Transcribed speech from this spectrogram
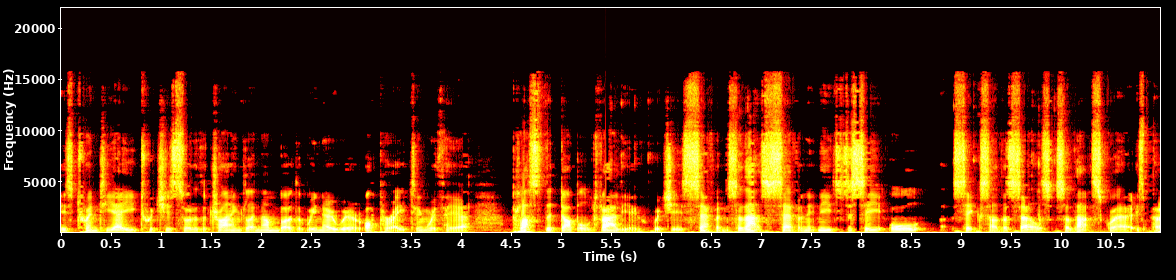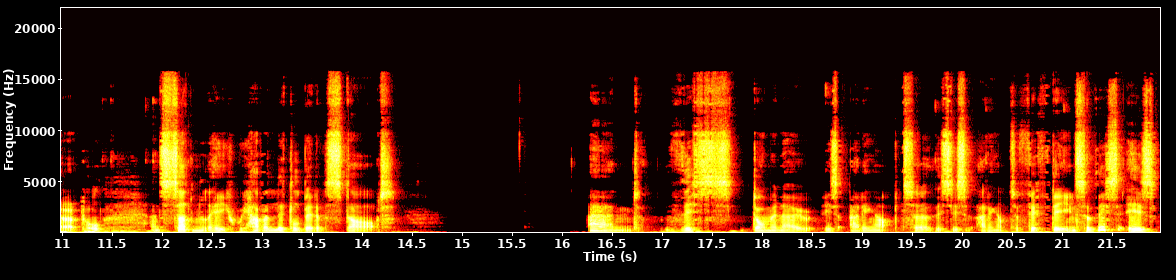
is 28, which is sort of the triangular number that we know we're operating with here, plus the doubled value, which is 7. So that's 7. It needs to see all six other cells, so that square is purple. And suddenly we have a little bit of a start. And this domino is adding up to, this is adding up to 15. So this is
